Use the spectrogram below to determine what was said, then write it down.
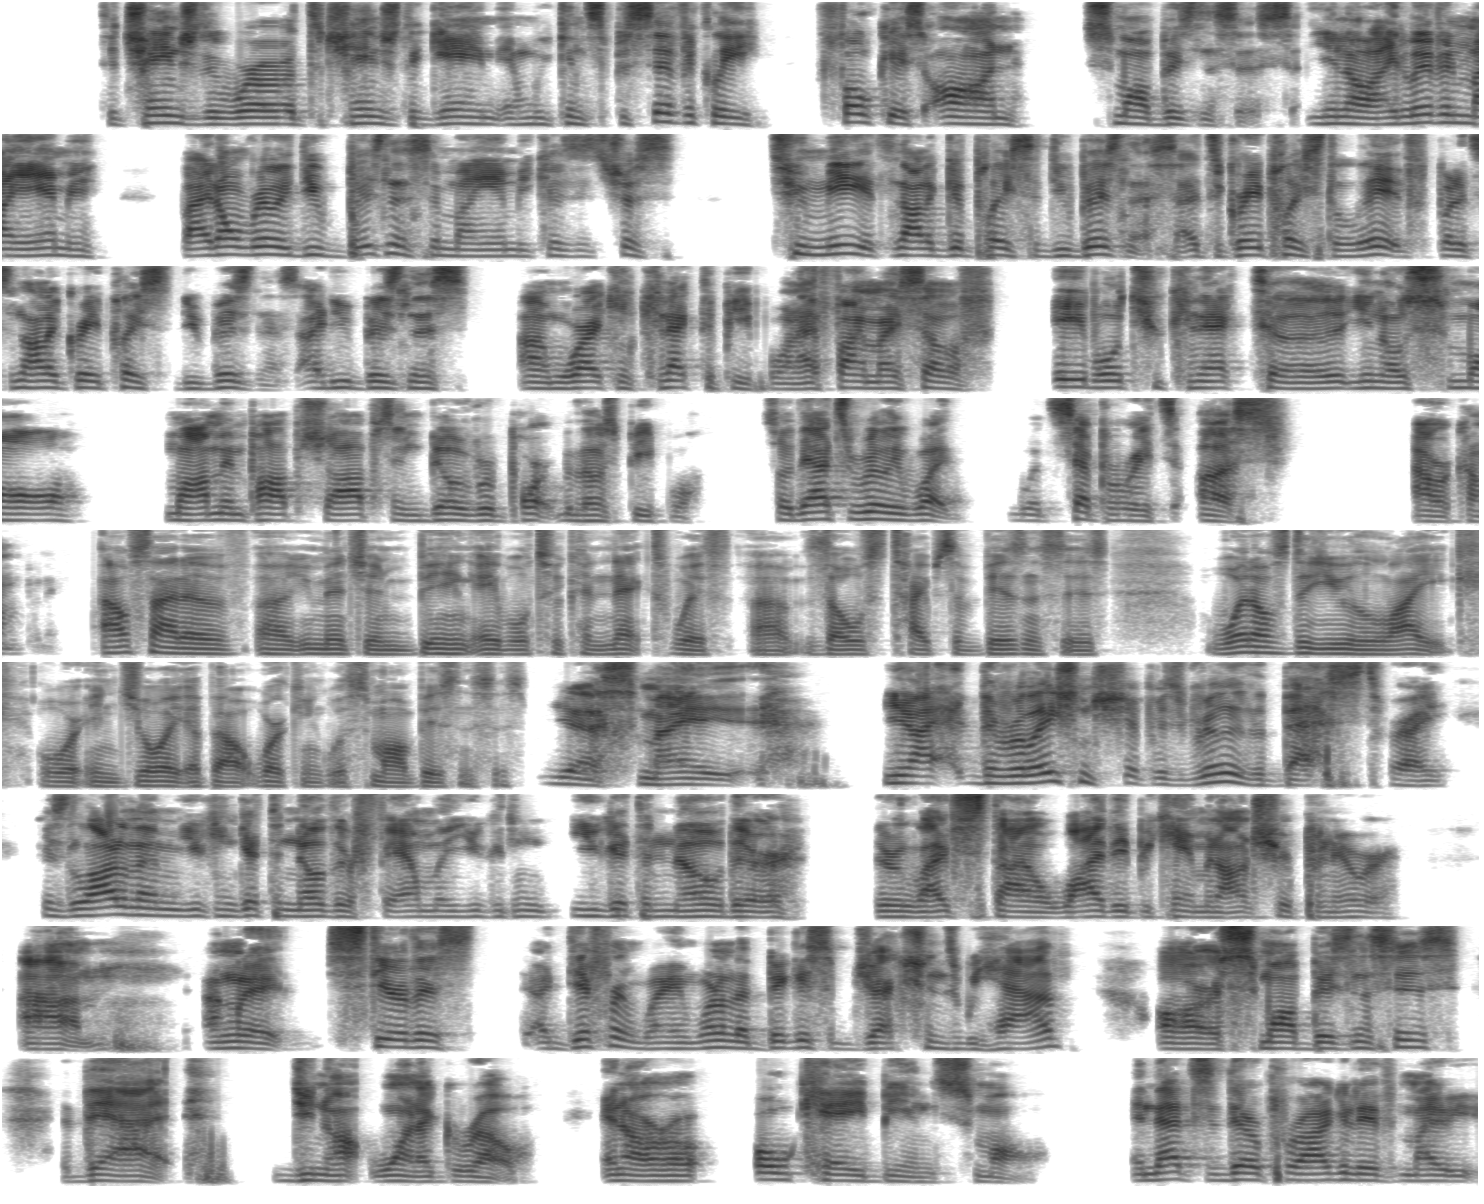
to change the world, to change the game, and we can specifically focus on small businesses. You know, I live in Miami, but I don't really do business in Miami because it's just to me, it's not a good place to do business. It's a great place to live, but it's not a great place to do business. I do business um, where I can connect to people, and I find myself able to connect to you know small mom and pop shops and build rapport with those people. So that's really what what separates us, our company. Outside of uh, you mentioned being able to connect with uh, those types of businesses, what else do you like or enjoy about working with small businesses? Yes, my you know, I, the relationship is really the best, right? Because a lot of them, you can get to know their family, you can you get to know their their lifestyle, why they became an entrepreneur. Um, I'm going to steer this a different way, and one of the biggest objections we have are small businesses that do not want to grow and are okay being small, and that's their prerogative. My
